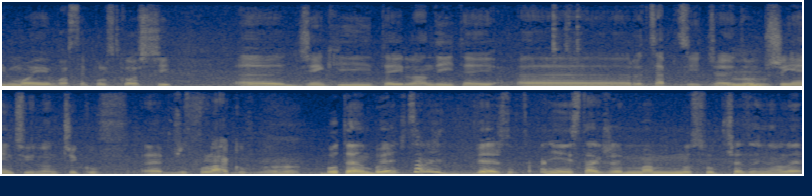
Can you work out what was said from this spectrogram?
i mojej własnej polskości e, dzięki tej Irlandii i tej e, recepcji, czyli Mm. tomu przyjęciu Irlandczyków e, przez Polaków. aha. Bo ten, bo ja wcale, wiesz, to wcale nie jest tak, że mam mnóstwo uprzedzeń, no ale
